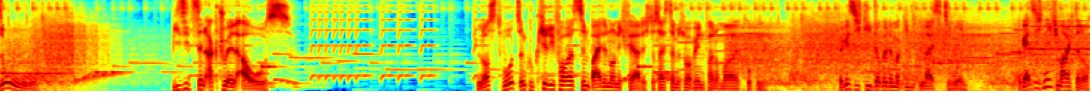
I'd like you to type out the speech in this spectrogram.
So. Wie sieht's denn aktuell aus? Lost Woods und Kukiri Forest sind beide noch nicht fertig. Das heißt, da müssen wir auf jeden Fall nochmal gucken. Vergiss nicht, die doppelte Magieleiste zu holen. Vergesse ich nicht, mache ich dann noch.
